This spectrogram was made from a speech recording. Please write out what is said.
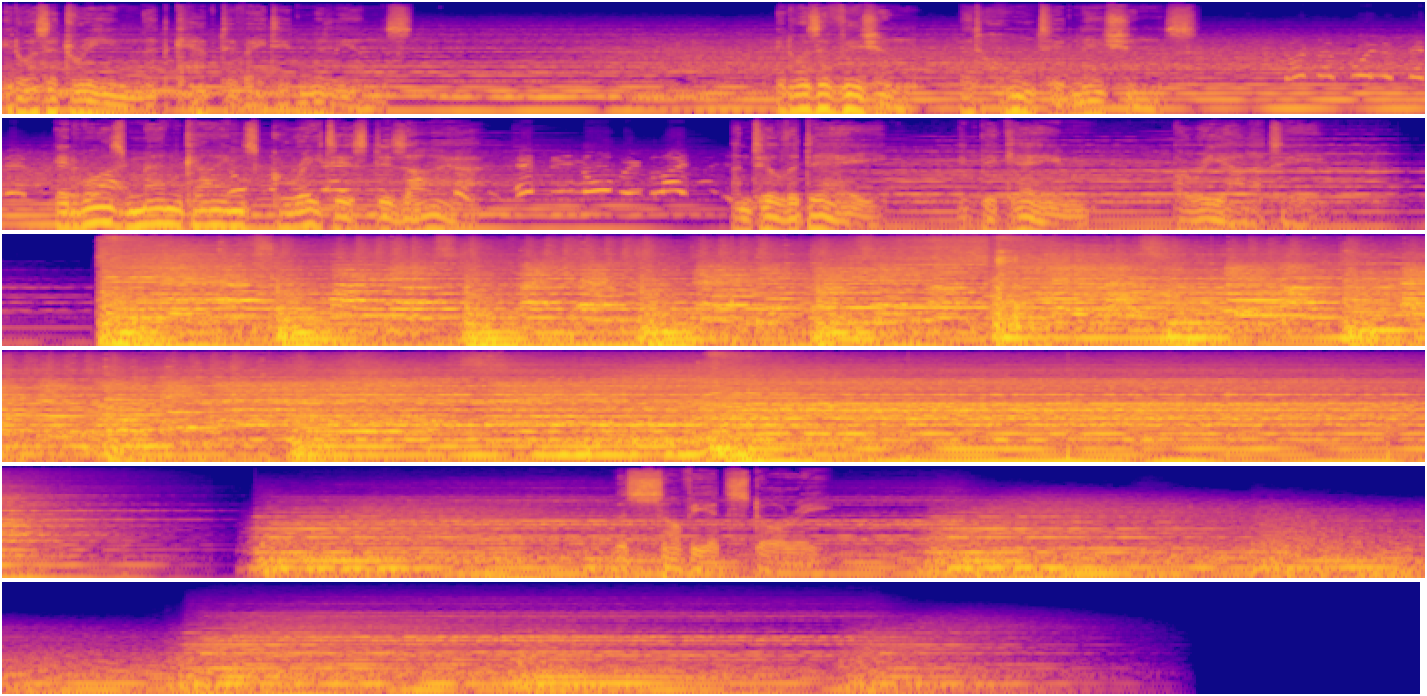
It was a dream that captivated millions. It was a vision that haunted nations. It was mankind's greatest desire until the day it became a reality. The Soviet Story.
